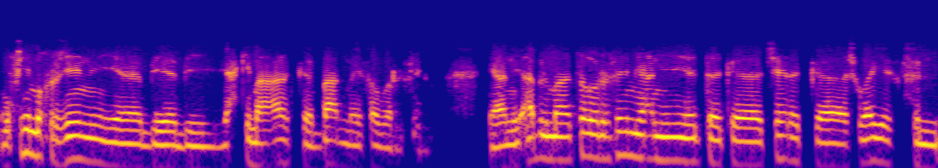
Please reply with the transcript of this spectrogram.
وفي مخرجين بيحكي معك بعد ما يصور الفيلم. يعني قبل ما تصور الفيلم يعني تشارك شوية في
